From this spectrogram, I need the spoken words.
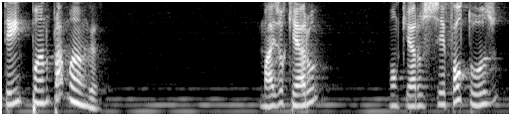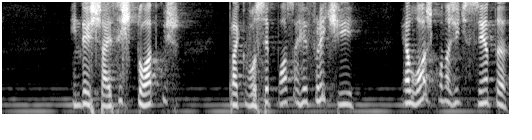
Tem pano para manga. Mas eu quero, não quero ser faltoso em deixar esses tópicos para que você possa refletir. É lógico que quando a gente senta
